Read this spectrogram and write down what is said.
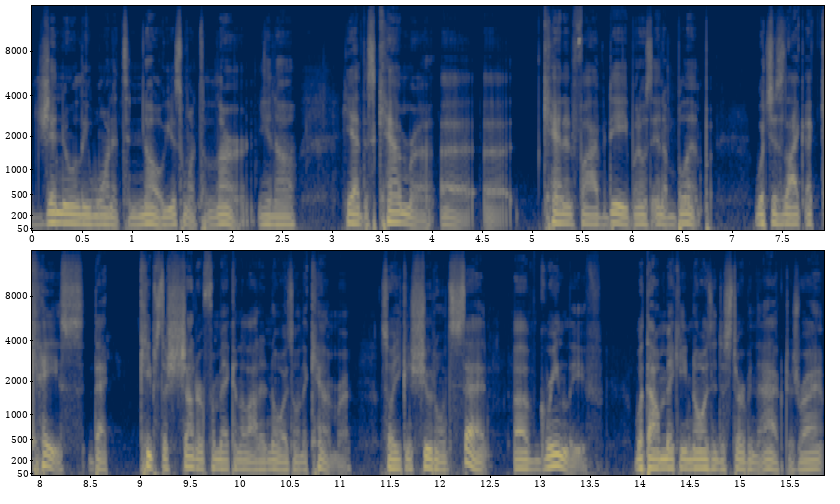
genuinely wanted to know. You just wanted to learn, you know. He had this camera, uh, uh, Canon 5D, but it was in a blimp, which is like a case that keeps the shutter from making a lot of noise on the camera, so you can shoot on set of Greenleaf without making noise and disturbing the actors, right?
